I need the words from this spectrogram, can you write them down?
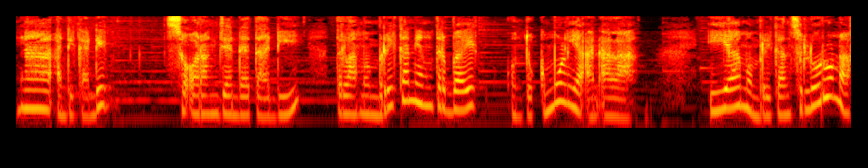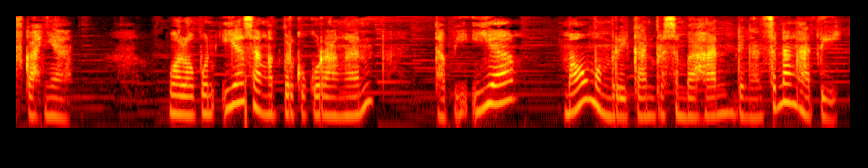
Nah, adik-adik, seorang janda tadi telah memberikan yang terbaik untuk kemuliaan Allah. Ia memberikan seluruh nafkahnya. Walaupun ia sangat berkekurangan, tapi ia mau memberikan persembahan dengan senang hati.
